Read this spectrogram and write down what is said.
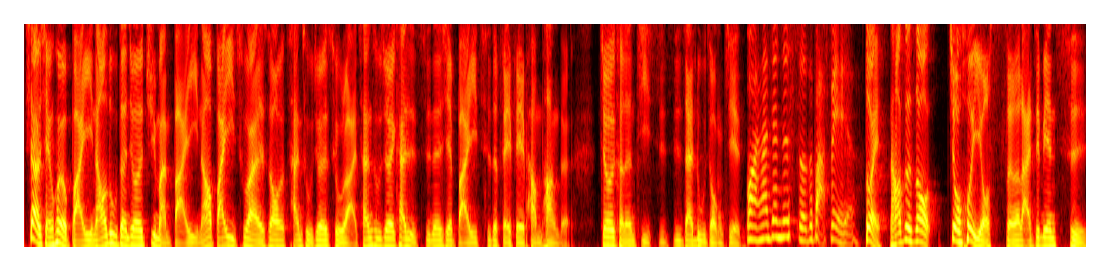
下雨前会有白蚁，然后路灯就会聚满白蚁，然后白蚁出来的时候，蟾蜍就会出来，蟾蜍就会开始吃那些白蚁，吃的肥肥胖胖的。就会可能几十只在路中间，哇，那这样就蛇都 buffet 了。对，然后这时候就会有蛇来这边吃，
